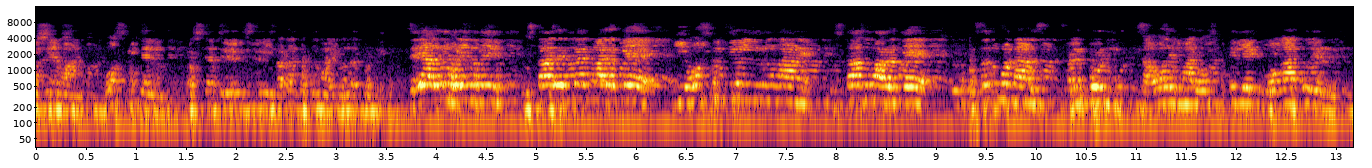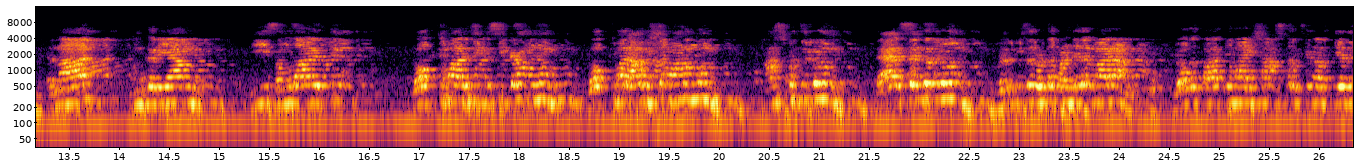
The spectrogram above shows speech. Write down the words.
വിഷയമാണ്. ഹോസ്പിറ്റൽ പ്രശ്നത്തിൽ മരണപ്പെട്ടതുമായി ബന്ധപ്പെട്ട്. ചില ആളുകൾ പറയുന്നത് ഉസ്താദന്മാരൊക്കെ ഈ ഹോസ്പിറ്റലിൽ നിന്നാണ്. ഉസ്താദുമാരൊക്കെ പ്രസംഗം കൊണ്ടാണ് പലപ്പോഴും സഹോദരിമാർ ഹോസ്പിറ്റലിലേക്ക് പോകാത്തത് എന്ന്. എന്നാൽ നമുക്കറിയാം ഈ സമുദായത്തിൽ ഡോക്ടർമാർ ചികിത്സിക്കണമെന്നും ഡോക്ടർമാർ ആവശ്യമാണെന്നും ആശുപത്രികളും ഡയൽ സെന്ററുകളും നിർമ്മിച്ചവരുടെ പണ്ഡിതന്മാരാണ്. ലോകത്താദ്യമായി ശാസ്ത്രജ്ഞ നടത്തിയത്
